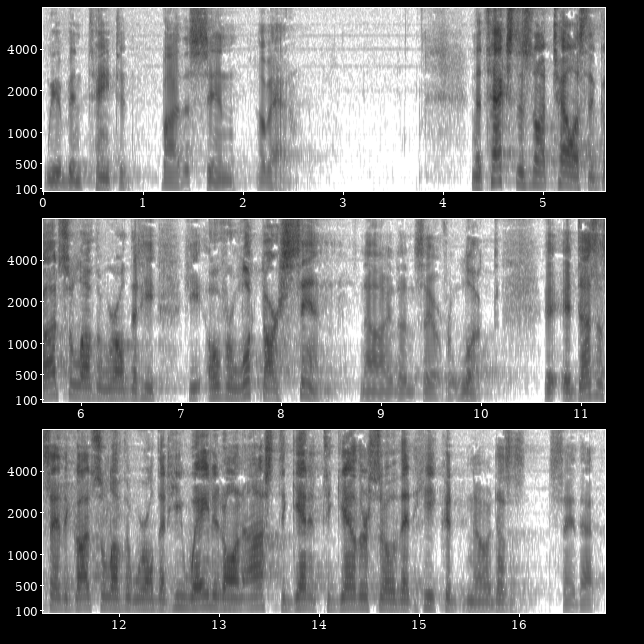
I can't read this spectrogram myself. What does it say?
we have been tainted by the sin of Adam. And the text does not tell us that God so loved the world that he, he overlooked our sin. No, it doesn't say overlooked. It, doesn't say that God so loved the world that he waited on us to get it together so that he could. No, it doesn't say that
